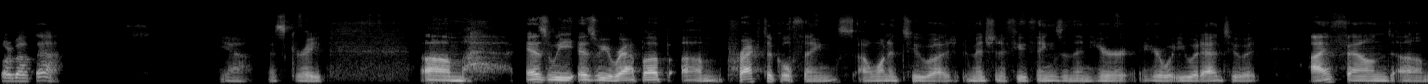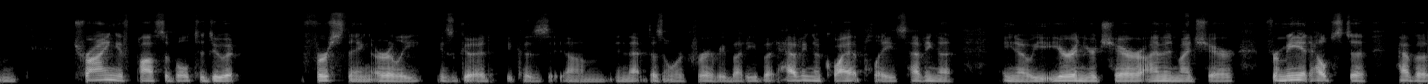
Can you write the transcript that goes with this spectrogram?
What about that? Yeah, that's great. Um, as we as we wrap up um, practical things i wanted to uh, mention a few things and then hear hear what you would add to it i've found um, trying if possible to do it first thing early is good because um, and that doesn't work for everybody but having a quiet place having a you know you're in your chair i'm in my chair for me it helps to have a,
